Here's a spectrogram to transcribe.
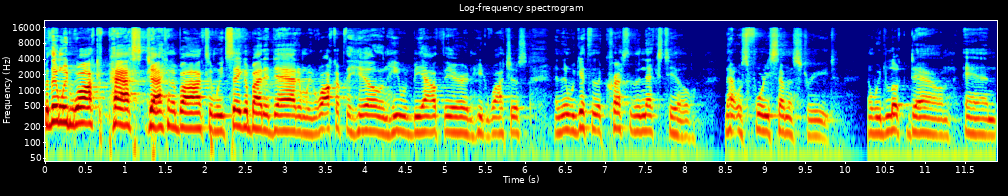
But then we'd walk past Jack in the Box and we'd say goodbye to Dad and we'd walk up the hill and he would be out there and he'd watch us. And then we'd get to the crest of the next hill, and that was 47th Street. And we'd look down and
